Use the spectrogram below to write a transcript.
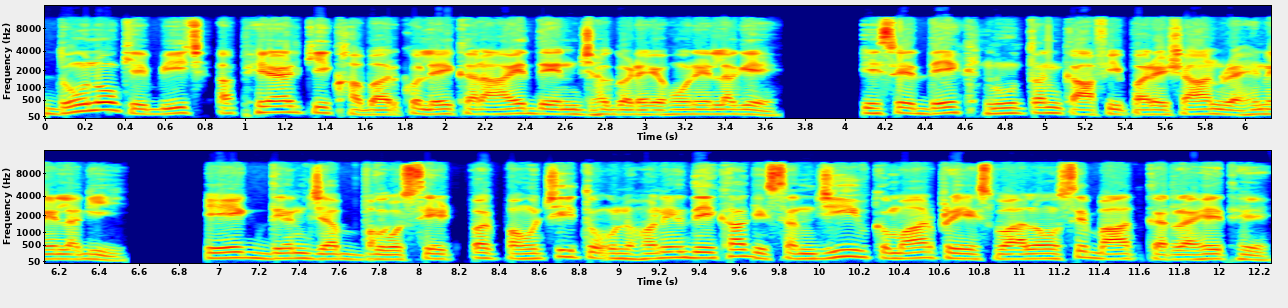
दोनों के बीच अफेयर की खबर को लेकर आए दिन झगड़े होने लगे। इसे देख नूतन काफ़ी परेशान रहने लगी। एक दिन जब वो सेट पर पहुँची तो उन्होंने देखा कि संजीव कुमार प्रेस वालों से बात कर रहे थे।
